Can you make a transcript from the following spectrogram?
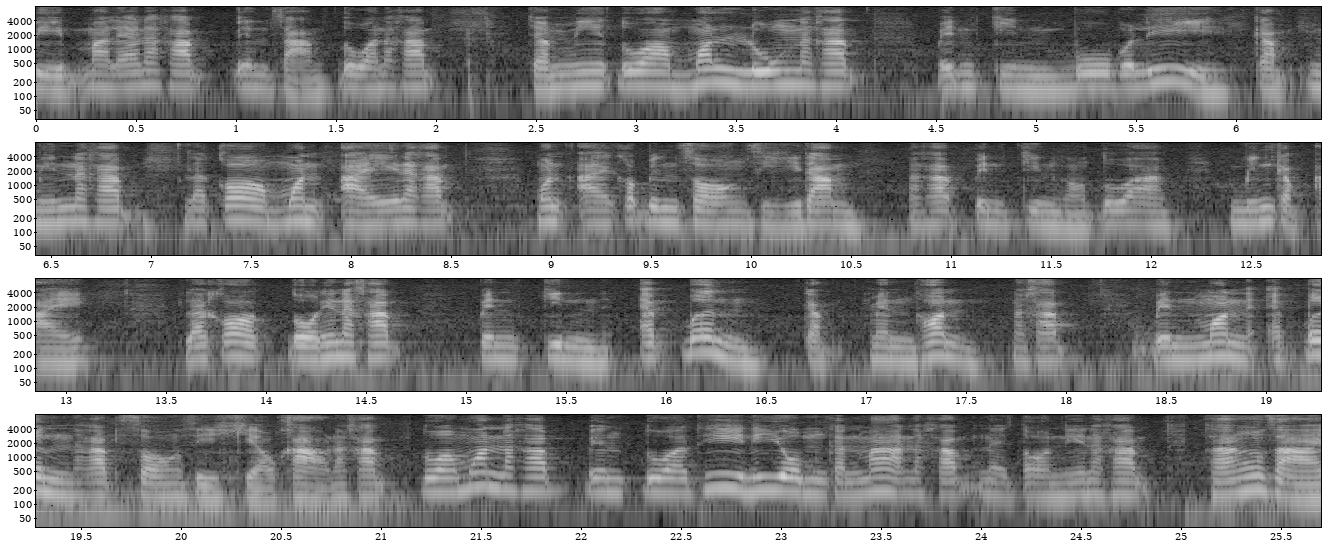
บีบมาแล้วนะครับ เป็น 3 ตัวนะครับ จะมีตัวม่อนลุงนะครับ เป็นกลิ่นบลูเบอร์รี่กับมิ้นนะครับ แล้วก็ม่อนไอนะครับม่อนไอก็เป็นซองสีดำ นะครับ เป็นกลิ่นของตัวมิ้นกับไอแล้วก็ตัวนี้นะครับ เป็นกลิ่นแอปเปิลกับเมนทอนนะครับ เป็นม่อนแอปเปิลนะครับ ซองสีเขียวขาวนะครับ ตัวม่อนนะครับ เป็นตัวที่นิยมกันมากนะครับ ในตอนนี้นะครับ ทั้งสาย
